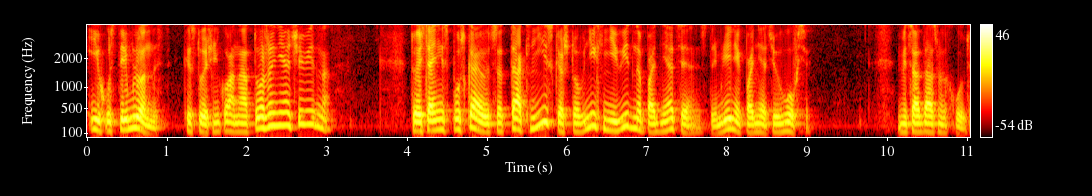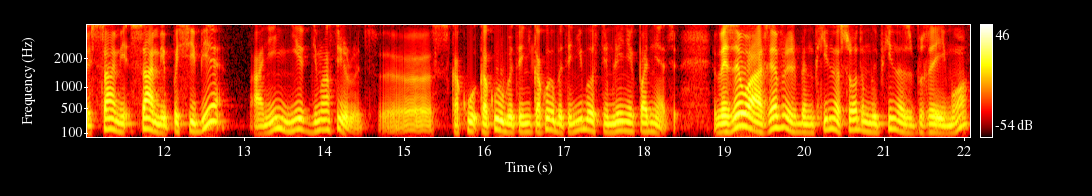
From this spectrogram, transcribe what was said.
их устремленность к источнику, она тоже не очевидна. То есть они спускаются так низко, что в них не видно поднятия, стремления к поднятию вовсе. Мецадасминхул. То есть сами, сами по себе они не демонстрируют э, какую, какую бы то какое бы то ни было стремление к поднятию. Везеу агефриш бенпхина содом липхина сбреймо.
